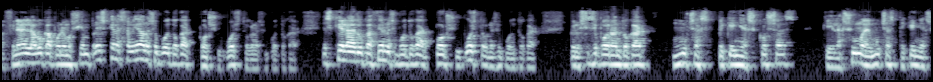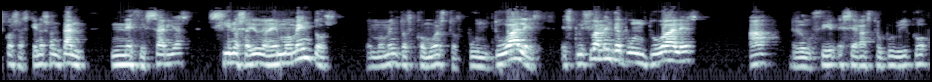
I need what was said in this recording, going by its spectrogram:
al final en la boca ponemos siempre, es que la sanidad no se puede tocar, por supuesto que no se puede tocar, es que la educación no se puede tocar, por supuesto que no se puede tocar, pero sí se podrán tocar muchas pequeñas cosas, que la suma de muchas pequeñas cosas que no son tan necesarias, sí nos ayudan en momentos, en momentos como estos, puntuales, exclusivamente puntuales, a reducir ese gasto público,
